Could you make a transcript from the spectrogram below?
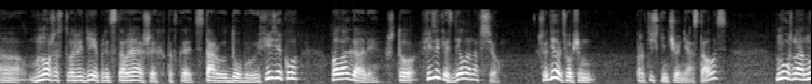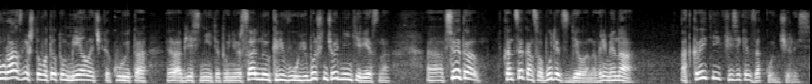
Э, множество людей, представляющих, так сказать, старую добрую физику, полагали, что в физике сделано все. Что делать, в общем, практически ничего не осталось. Нужно, ну, разве что вот эту мелочь какую-то э, объяснить, эту универсальную кривую, больше ничего не интересно. Э, все это, в конце концов, будет сделано. Времена открытий в физике закончились.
